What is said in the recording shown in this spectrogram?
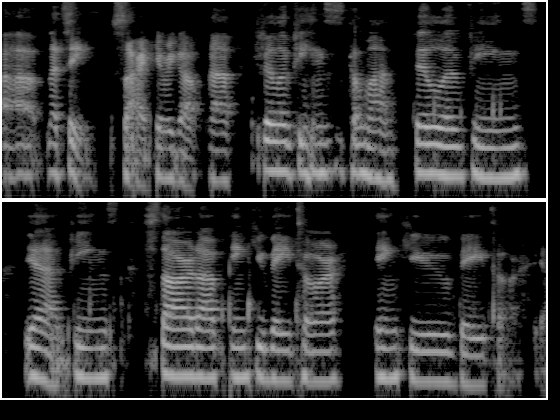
uh, let's see sorry here we go uh, Philippines. Come on. Philippines. Yeah, Pines Startup Incubator. Incubator. Yeah,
